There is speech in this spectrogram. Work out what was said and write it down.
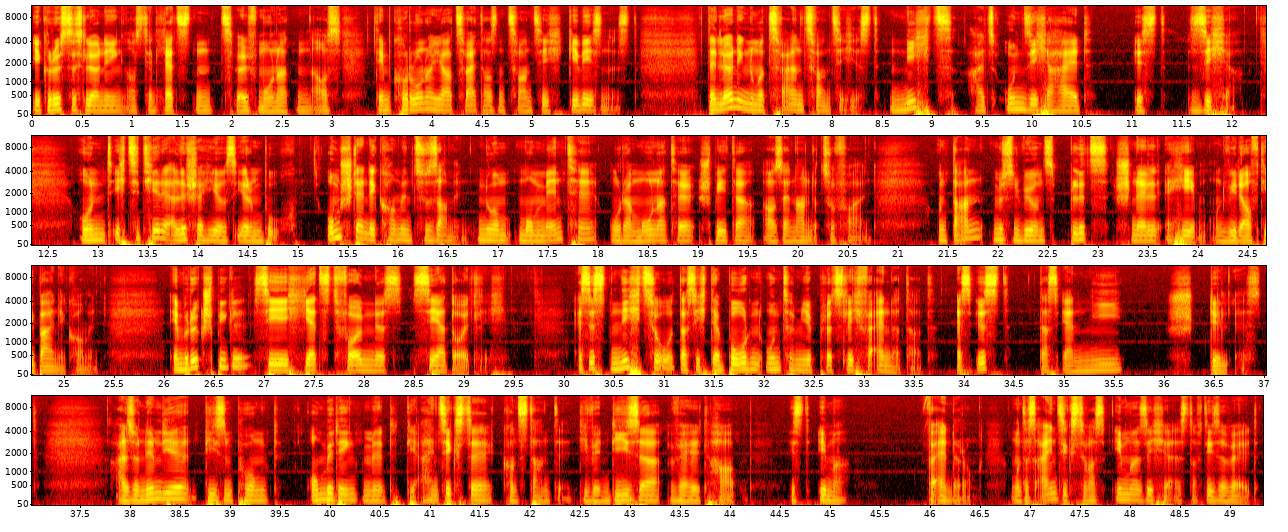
ihr größtes Learning aus den letzten zwölf Monaten, aus dem Corona-Jahr 2020 gewesen ist. Denn Learning Nummer 22 ist, nichts als Unsicherheit ist sicher. Und ich zitiere Alicia hier aus ihrem Buch. Umstände kommen zusammen, nur Momente oder Monate später auseinanderzufallen. Und dann müssen wir uns blitzschnell erheben und wieder auf die Beine kommen. Im Rückspiegel sehe ich jetzt Folgendes sehr deutlich. Es ist nicht so, dass sich der Boden unter mir plötzlich verändert hat. Es ist, dass er nie still ist. Also nimm dir diesen Punkt unbedingt mit. Die einzigste Konstante, die wir in dieser Welt haben, ist immer Veränderung. Und das Einzige, was immer sicher ist auf dieser Welt,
